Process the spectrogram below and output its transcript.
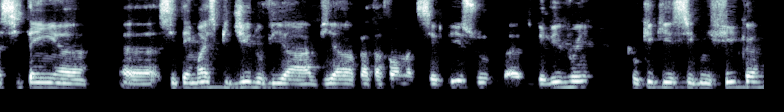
se tem se tem mais pedido via via plataforma de serviço de delivery o que, que isso significa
